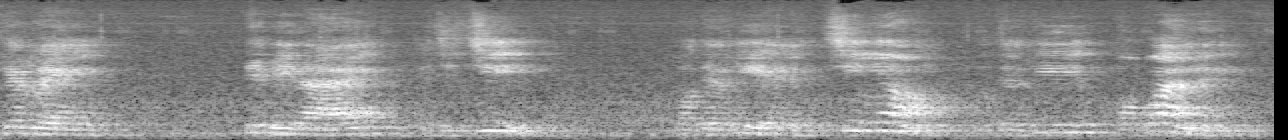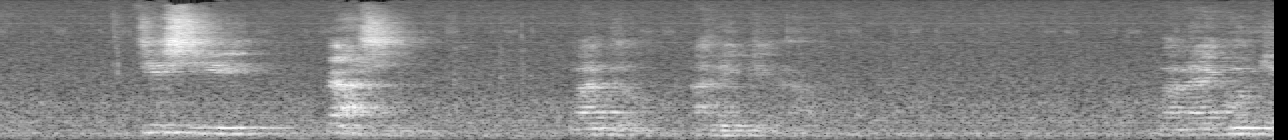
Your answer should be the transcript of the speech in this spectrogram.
激励，伫未来的日子，获得你的信仰，获得你互阮的指示、教示，阮就安尼行。阮来恳求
